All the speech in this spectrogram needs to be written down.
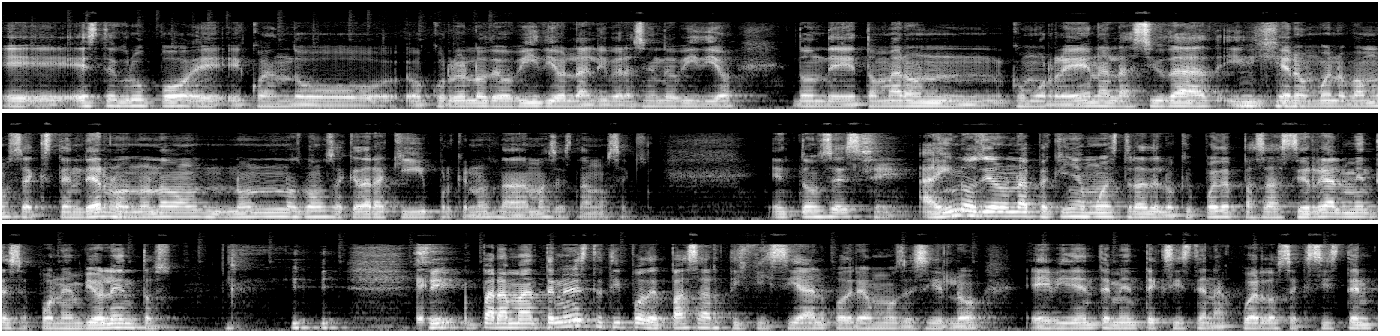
eh, este grupo eh, cuando ocurrió lo de Ovidio, la liberación de Ovidio, donde tomaron como rehén a la ciudad y dijeron, bueno, vamos a extendernos, no, no, no nos vamos a quedar aquí porque no nada más estamos aquí. Entonces, ahí nos dieron una pequeña muestra de lo que puede pasar si realmente se ponen violentos. sí. Eh, para mantener este tipo de paz artificial, podríamos decirlo, evidentemente existen acuerdos, existen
